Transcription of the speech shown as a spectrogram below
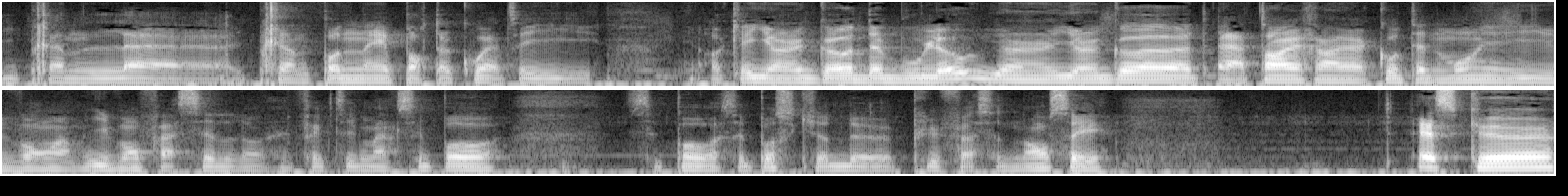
ils prennent la, ils prennent pas n'importe quoi. tu sais. Ils- ok, il y a un gars debout là, il y, a un- il y a un gars à terre à côté de moi, ils vont, ils vont facile. Là, effectivement, c'est pas, c'est pas, c'est pas ce qu'il y a de plus facile. Non, c'est. Est-ce que,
